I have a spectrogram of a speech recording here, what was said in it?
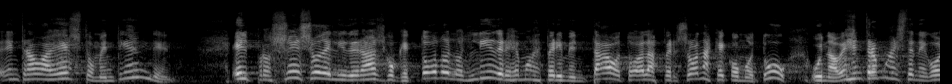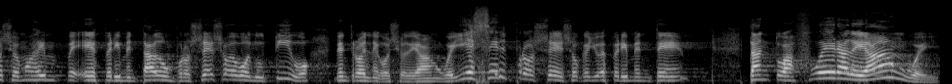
entrado a esto, ¿me entienden? El proceso de liderazgo que todos los líderes hemos experimentado, todas las personas que como tú, una vez entramos a este negocio, hemos em, experimentado un proceso evolutivo dentro del negocio de Amway. Y es el proceso que yo experimenté tanto afuera de Amway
